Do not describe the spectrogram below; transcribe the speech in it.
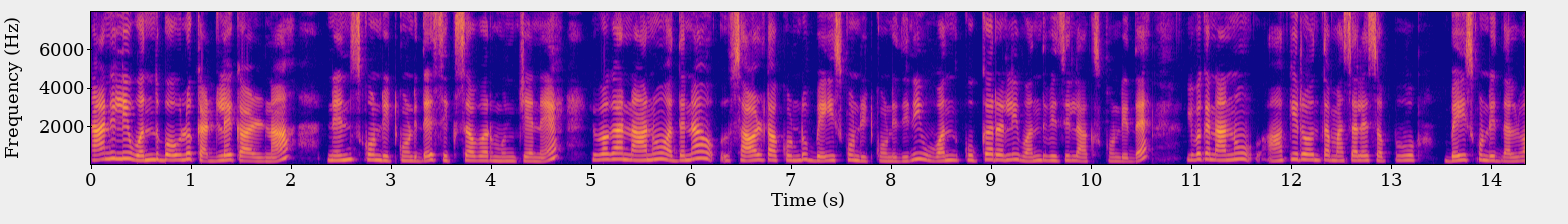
ನಾನಿಲ್ಲಿ ಒಂದು ಬೌಲು ಕಡಲೆಕಾಳನ್ನ ನೆನೆಸ್ಕೊಂಡು ಇಟ್ಕೊಂಡಿದ್ದೆ ಸಿಕ್ಸ್ ಅವರ್ ಮುಂಚೆನೇ. ಇವಾಗ ನಾನು ಅದನ್ನು ಸಾಲ್ಟ್ ಹಾಕ್ಕೊಂಡು ಬೇಯಿಸ್ಕೊಂಡು ಇಟ್ಕೊಂಡಿದ್ದೀನಿ ಒಂದು ಕುಕ್ಕರಲ್ಲಿ ಒಂದು ವಿಸಿಲ್ ಹಾಕ್ಸ್ಕೊಂಡಿದ್ದೆ. ಇವಾಗ ನಾನು ಹಾಕಿರೋವಂಥ ಮಸಾಲೆ ಸೊಪ್ಪು ಬೇಯಿಸ್ಕೊಂಡಿದ್ದಲ್ವ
